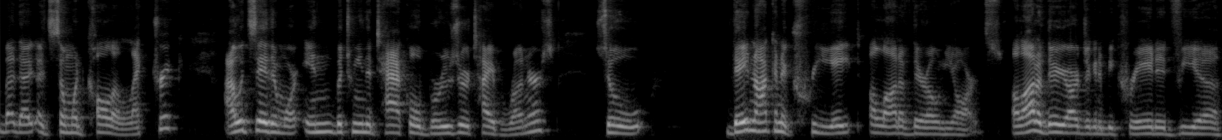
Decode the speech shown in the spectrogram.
that someone call electric. I would say they're more in between the tackle bruiser type runners. So they're not going to create a lot of their own yards. A lot of their yards are going to be created via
